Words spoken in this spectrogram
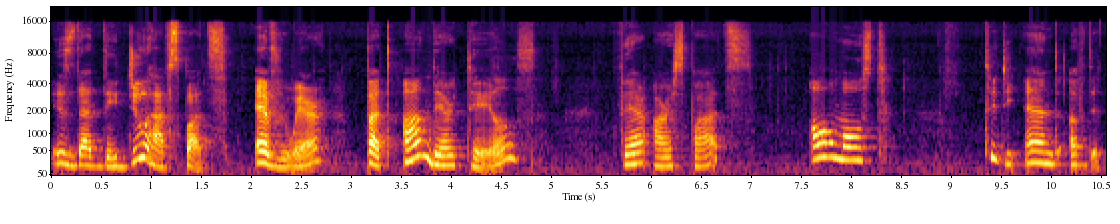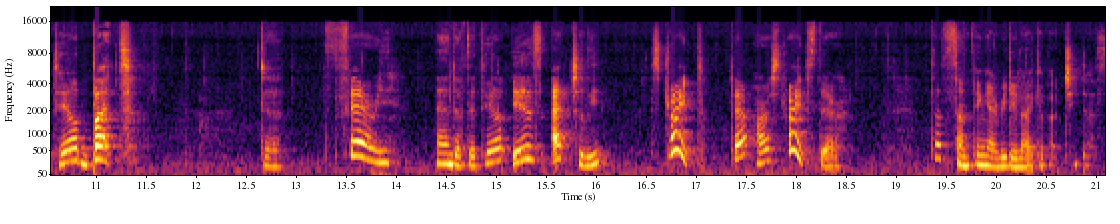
is that they do have spots everywhere, but on their tails there are spots almost to the end of the tail, but the very end of the tail is actually striped. There are stripes there. That's something I really like about cheetahs.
